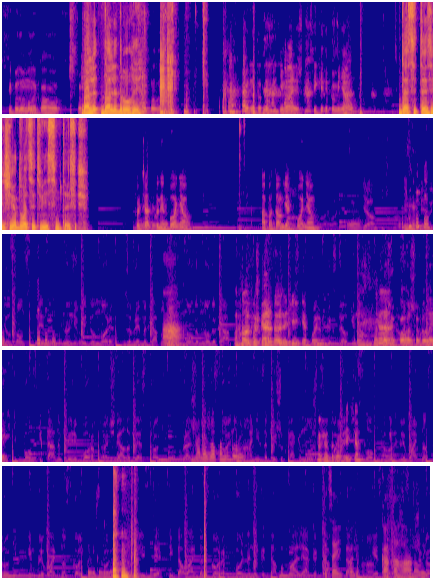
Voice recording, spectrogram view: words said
Всі подумали, кого. от далі, далі другий. Ходя, то ти піднімаєш? Скільки ти поміняв? 10 тисяч є 28 тисяч. Спочатку не поняв, а потім як поняв. А, О, Пушкар теж тільки поняв. Кажу, кого що болить? У мене жопа не болить. Жопа тут при Кахагановий.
